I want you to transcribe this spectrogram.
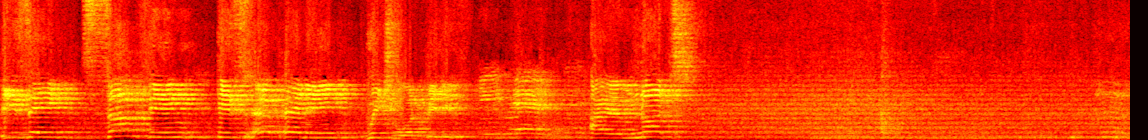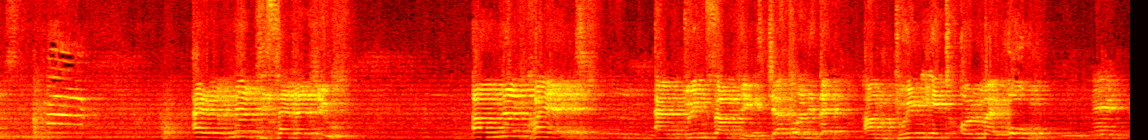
He's saying something is happening which you won't believe. Amen. I am not. I have not decided you. I'm not quiet. I'm doing something. It's just only that I'm doing it on my own. Amen.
